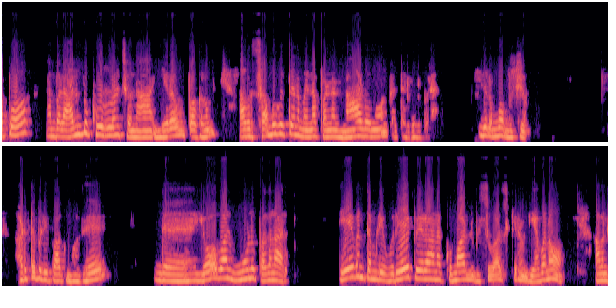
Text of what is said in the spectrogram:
அப்போ நம்மளை அன்பு கூறலன்னு சொன்னா இரவும் பகலும் அவர் சமூகத்தை நம்ம என்ன பண்ண நாடணும்னு கத்தர் கொடுக்குறார் இது ரொம்ப முக்கியம். அடுத்தபடி பார்க்கும்போது இந்த யோவான் மூணு பதினாறு. தேவன் தம்முடைய ஒரே பேரான குமாரன் விசுவாசிக்கிறவன் எவனோ அவன்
